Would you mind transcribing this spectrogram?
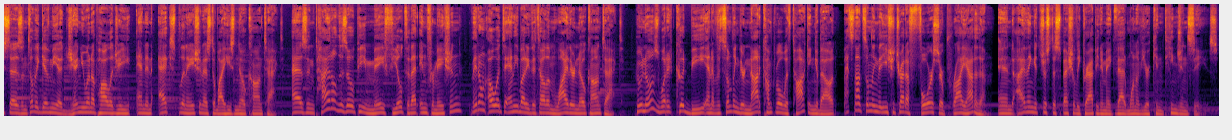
says until they give me a genuine apology and an explanation as to why he's no contact. As entitled as OP may feel to that information, they don't owe it to anybody to tell them why they're no contact. Who knows what it could be, and if it's something they're not comfortable with talking about, that's not something that you should try to force or pry out of them. And I think it's just especially crappy to make that one of your contingencies.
